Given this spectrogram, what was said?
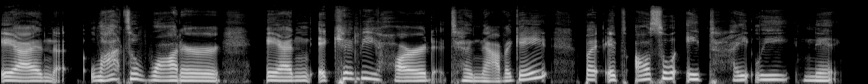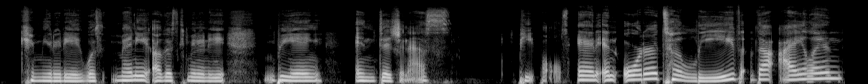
and lots of water and it can be hard to navigate, but it's also a tightly knit community with many of this community being indigenous. Peoples. And in order to leave the island,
